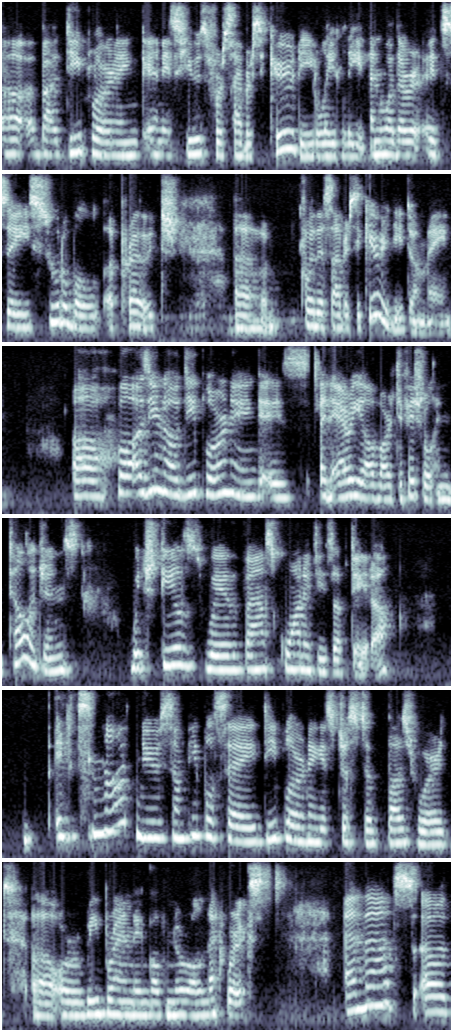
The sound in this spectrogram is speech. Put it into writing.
uh, about deep learning and its use for cybersecurity lately, and whether it's a suitable approach uh, for the cybersecurity domain. Uh, well, as you know, deep learning is an area of artificial intelligence which deals with vast quantities of data. It's not new. Some people say deep learning is just a buzzword uh, or a rebranding of neural networks. And that's uh,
